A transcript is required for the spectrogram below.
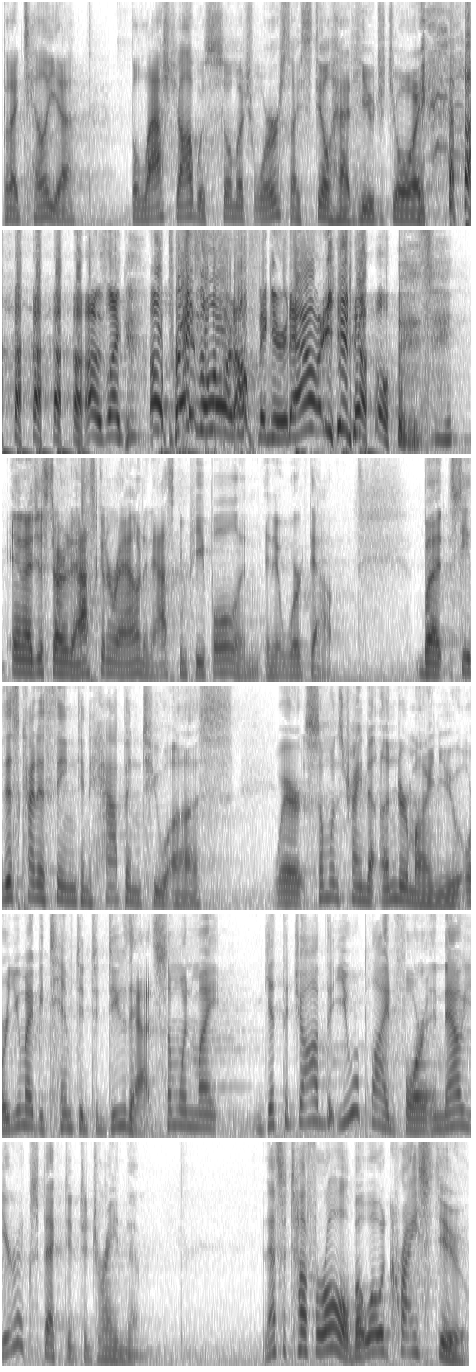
But I tell you, the last job was so much worse, I still had huge joy. I was like, oh, praise the Lord, I'll figure it out, you know. and I just started asking around and asking people, and, and it worked out. But see, this kind of thing can happen to us where someone's trying to undermine you, or you might be tempted to do that. Someone might get the job that you applied for, and now you're expected to drain them. And that's a tough role, but what would Christ do?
